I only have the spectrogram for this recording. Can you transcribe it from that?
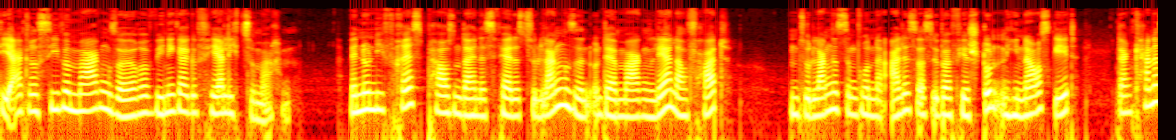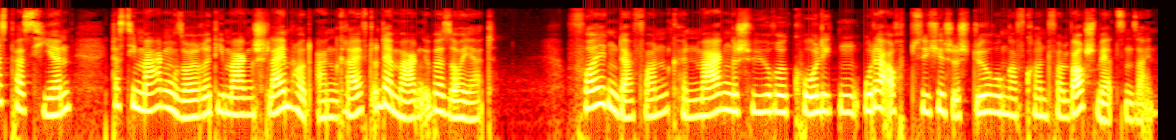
die aggressive Magensäure weniger gefährlich zu machen. Wenn nun die Fresspausen deines Pferdes zu lang sind und der Magen Leerlauf hat, und solange es im Grunde alles, was über vier Stunden hinausgeht, dann kann es passieren, dass die Magensäure die Magenschleimhaut angreift und der Magen übersäuert. Folgen davon können Magengeschwüre, Koliken oder auch psychische Störungen aufgrund von Bauchschmerzen sein.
